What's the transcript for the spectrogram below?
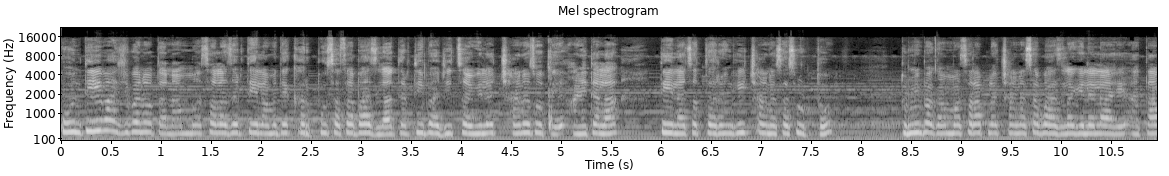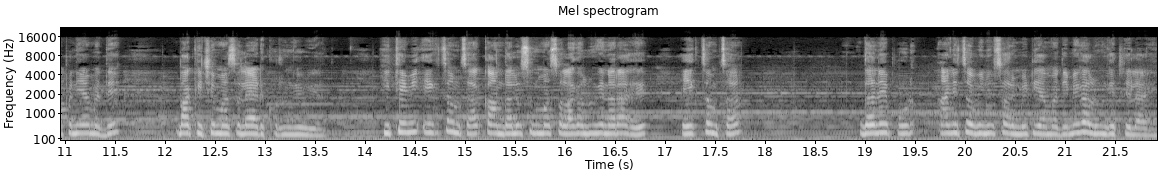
कोणतीही भाजी बनवताना मसाला जर तेलामध्ये खरपूस असा भाजला तर ती भाजी चवीला छानच होते आणि त्याला तेलाचा तरंगही छान असा सुटतो. तुम्ही बघा मसाला आपला छान असा भाजला गेलेला आहे. आता आपण यामध्ये बाकीचे मसाले ॲड करून घेऊया इथे मी एक चमचा कांदा लसूण मसाला घालून घेणार आहे. एक चमचा धनेपूड आणि चवीनुसार मीठ यामध्ये मी घालून घेतलेला आहे.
